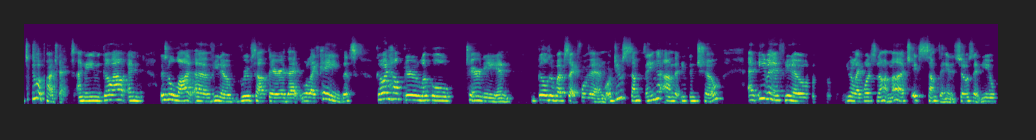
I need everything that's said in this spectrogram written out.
do a project. I mean, go out and there's a lot of, you know, groups out there that were like, hey, let's go and help your local charity and build a website for them or do something um, that you can show. And even if, you know, you're like, well, it's not much, it's something and it shows that you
